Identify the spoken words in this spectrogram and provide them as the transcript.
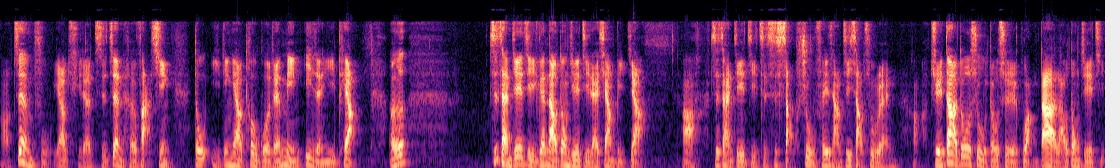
啊，政府要取得执政合法性，都一定要透过人民一人一票。而资产阶级跟劳动阶级来相比较啊，资产阶级只是少数非常极少数人啊，绝大多数都是广大劳动阶级，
